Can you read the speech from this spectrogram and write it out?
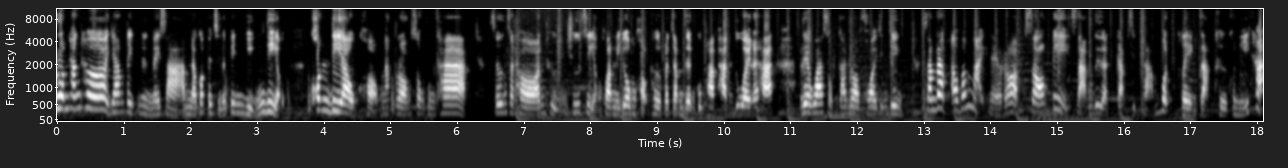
รวมทั้งเธอยังติด1ใน 3 แล้วก็เป็นศิลปินหญิงเดี่ยว คนเดียวของนักร้องทรงคุณค่า ซึ่งสะท้อนถึงชื่อเสียงความนิยมของเธอประจำเดือนกุมภาพันธ์ด้วยนะคะ เรียกว่าสมการรอคอยจริงๆสำหรับอัลบั้มใหม่ในรอบ 2 ปี 3 เดือนกับ 13 บทเพลงจากเธอคนนี้ค่ะ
